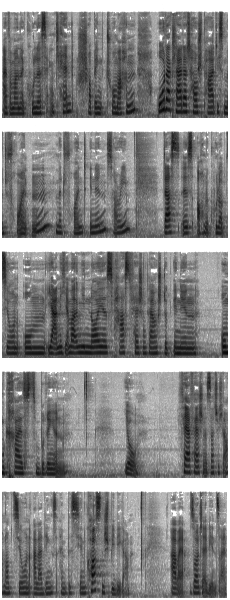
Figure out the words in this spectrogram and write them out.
einfach mal eine coole Secondhand-Shopping-Tour machen. Oder Kleidertauschpartys mit Freunden, mit FreundInnen, sorry das ist auch eine coole Option, um ja nicht immer irgendwie ein neues Fast Fashion Kleidungsstück in den Umkreis zu bringen. Jo. Fair Fashion ist natürlich auch eine Option, allerdings ein bisschen kostenspieliger. Aber ja, sollte erwähnt sein.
